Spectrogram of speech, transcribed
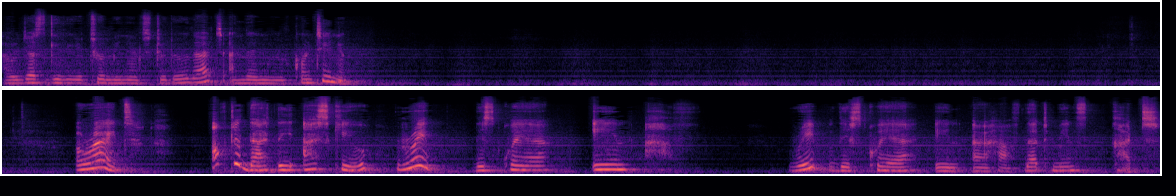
I will just give you two minutes to do that and then we'll continue. All right. After that, they ask you, rip the square in half. Rip the square in a half. That means cut.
